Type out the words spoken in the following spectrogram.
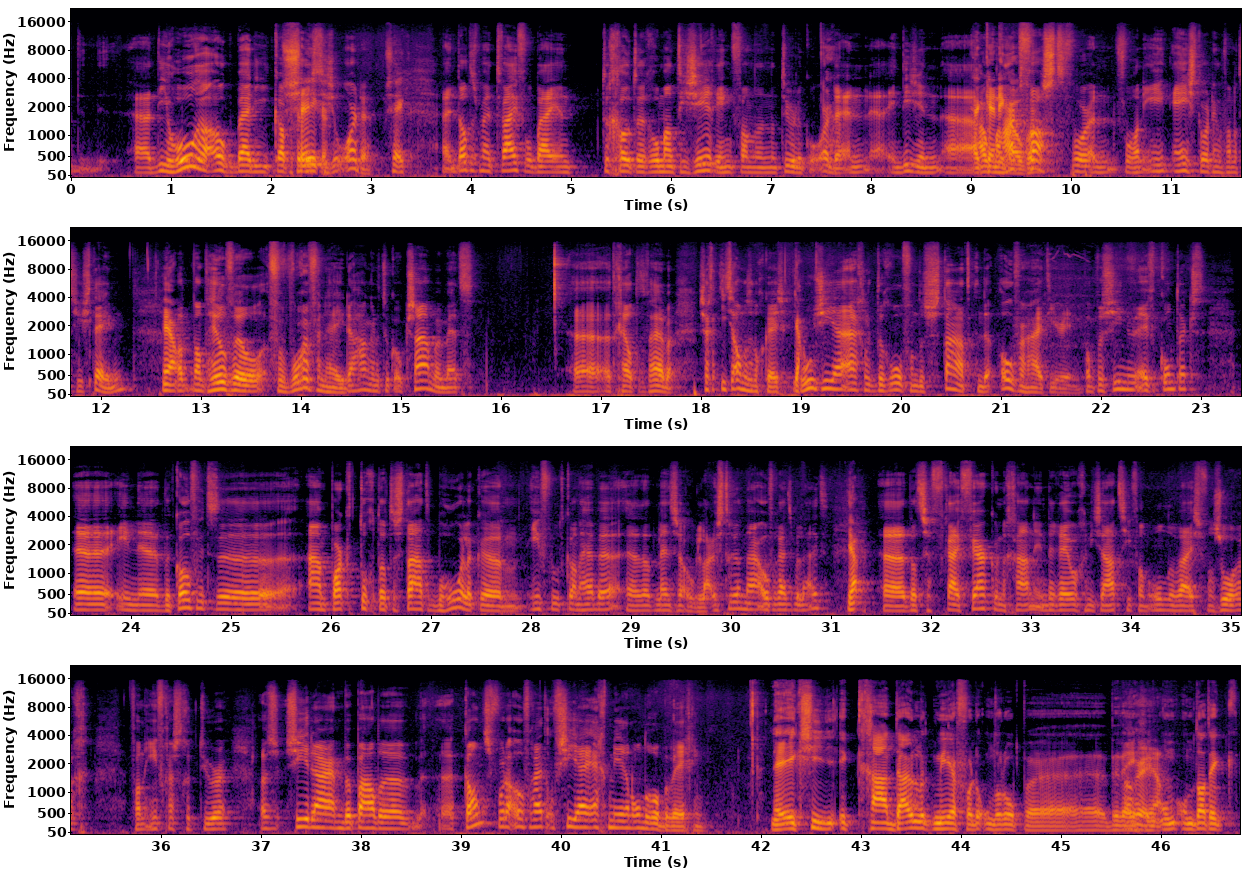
eh, die horen ook bij die kapitalistische orde. Zeker. En dat is mijn twijfel bij een te grote romantisering van de natuurlijke orde. En eh, in die zin eh hou ik ook, hoor. vast voor een, voor een ineenstorting van het systeem. Ja. Want, want heel veel verworvenheden hangen natuurlijk ook samen met het geld dat we hebben. Zeg iets anders nog, Kees. Ja. Hoe zie jij eigenlijk de rol van de staat en de overheid hierin? Want we zien nu even context. eh, in eh, de COVID-aanpak toch dat de staat behoorlijke mm, invloed kan hebben. eh, dat mensen ook luisteren naar overheidsbeleid. Ja. Eh, dat ze vrij ver kunnen gaan in de reorganisatie van onderwijs, van zorg, van infrastructuur. Dus zie je daar een bepaalde eh, kans voor de overheid of zie jij echt meer een onderopbeweging? Nee, ik, zie, ik ga duidelijk meer voor de onderop eh, beweging. Oké, ja. Om, omdat, ik,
